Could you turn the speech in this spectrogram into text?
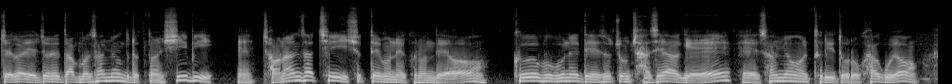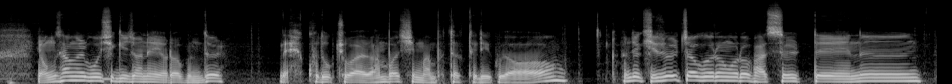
제가 예전에도 한번 설명드렸던 CB 예, 전환사채 이슈 때문에 그런데요. 그 부분에 대해서 좀 자세하게 예, 설명을 드리도록 하고요. 영상을 보시기 전에 여러분들 네, 구독, 좋아요 한 번씩만 부탁드리고요. 현재 기술적 흐름으로 봤을 때는 예,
